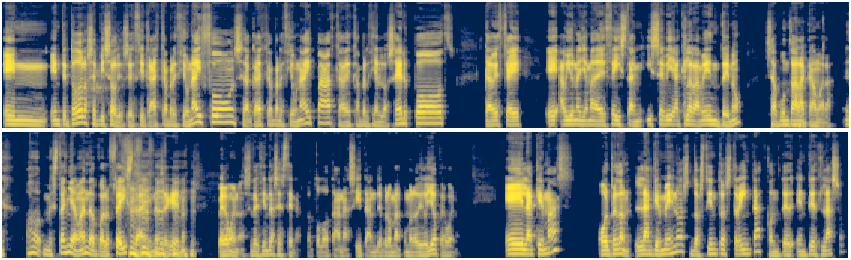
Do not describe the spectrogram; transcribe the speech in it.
en, entre todos los episodios. Es decir, cada vez que aparecía un iPhone, cada vez que aparecía un iPad, cada vez que aparecían los AirPods, cada vez que eh, había una llamada de FaceTime y se veía claramente, ¿no? Se apunta a la cámara. Oh, me están llamando por FaceTime, no sé qué, ¿no? Pero bueno, 700 escenas, no todo tan así, tan de broma como lo digo yo, pero bueno. Eh, la que más, o perdón, la que menos, 230 en Ted Lasso,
